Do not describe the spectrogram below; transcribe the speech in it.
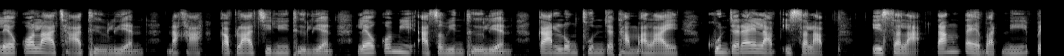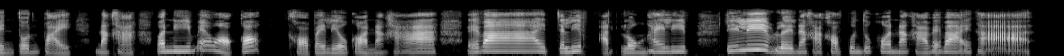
แล้วก็ราชาถือเหรียญนะคะ กับราชินีถือเหรียญ แล้วก็มีอัศวินถือเหรียญ การลงทุนจะทำอะไร คุณจะได้รับอิสระอิสระตั้งแต่บัดนี้เป็นต้นไปนะคะ วันนี้แม่หมอก็ ขอไปเร็วก่อนนะคะ บ๊ายบาย จะรีบอัดลงให้รีบรีบเลยนะคะ ขอบคุณทุกคนนะคะ บ๊ายบายค่ะ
